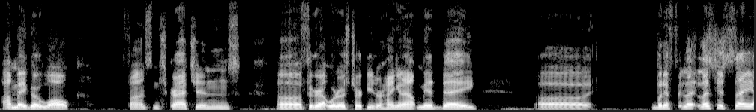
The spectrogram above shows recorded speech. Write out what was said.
I may go walk, find some scratchings, uh, figure out where those turkeys are hanging out midday. Uh, but if let, let's just say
